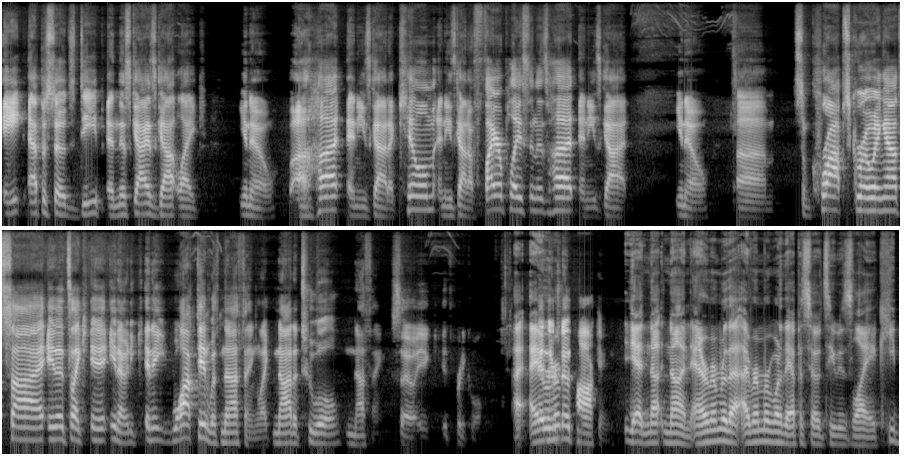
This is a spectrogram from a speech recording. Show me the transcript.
eight episodes deep, and this guy's got like, you know, a hut and he's got a kiln and he's got a fireplace in his hut and he's got, you know, um, some crops growing outside. And it's like, eh, you know, and he, and he walked in with nothing, like not a tool, nothing. So it, it's pretty cool. I, I And there's remember, no talking. Yeah, no, none. And I remember that. I remember one of the episodes. He was like he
